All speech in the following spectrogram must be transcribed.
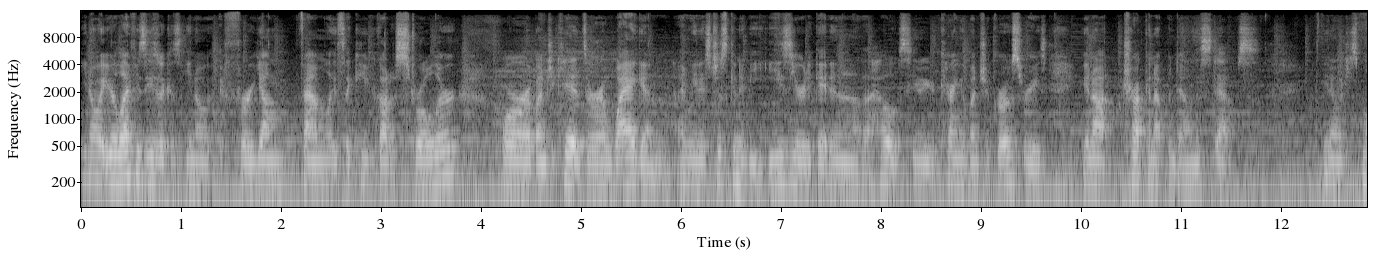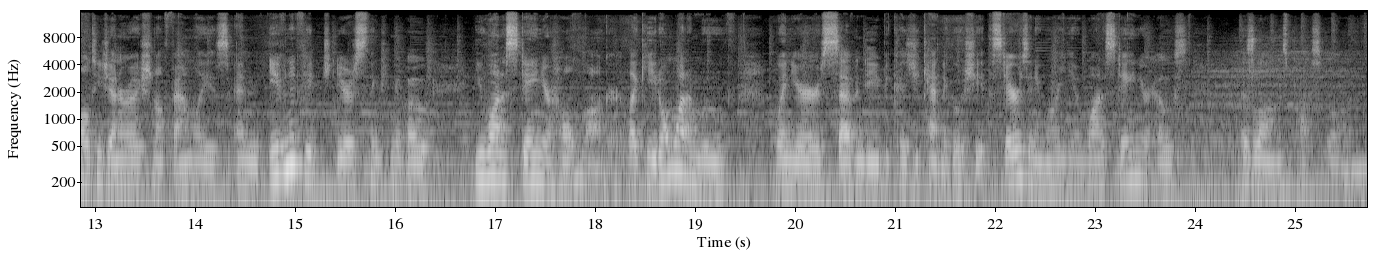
You know what, your life is easier because, you know, for young families, like you've got a stroller or a bunch of kids or a wagon. I mean, it's just going to be easier to get in and out of the house. You know, you're carrying a bunch of groceries. You're not trucking up and down the steps you know, just multi generational families. And even if you're just thinking about you want to stay in your home longer, like you don't want to move when you're 70 because you can't negotiate the stairs anymore. You want to stay in your house as long as possible. And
